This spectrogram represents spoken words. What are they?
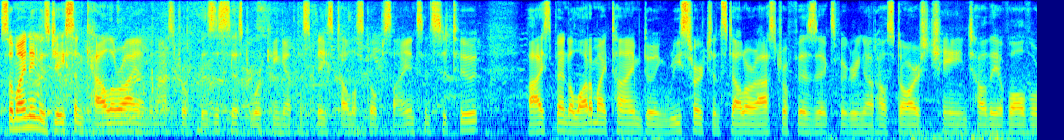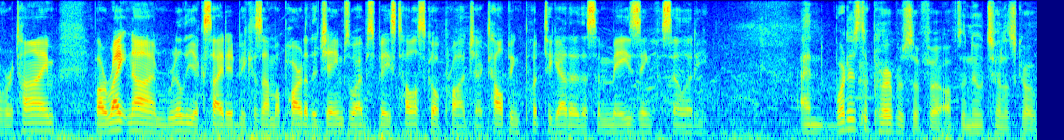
So my name is Jason Kalirai. I'm an astrophysicist working at the Space Telescope Science Institute. I spend a lot of my time doing research in stellar astrophysics, figuring out how stars change, how they evolve over time. But right now, I'm really excited because I'm a part of the James Webb Space Telescope project, helping put together this amazing facility. And what is the purpose of, uh, of the new telescope?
